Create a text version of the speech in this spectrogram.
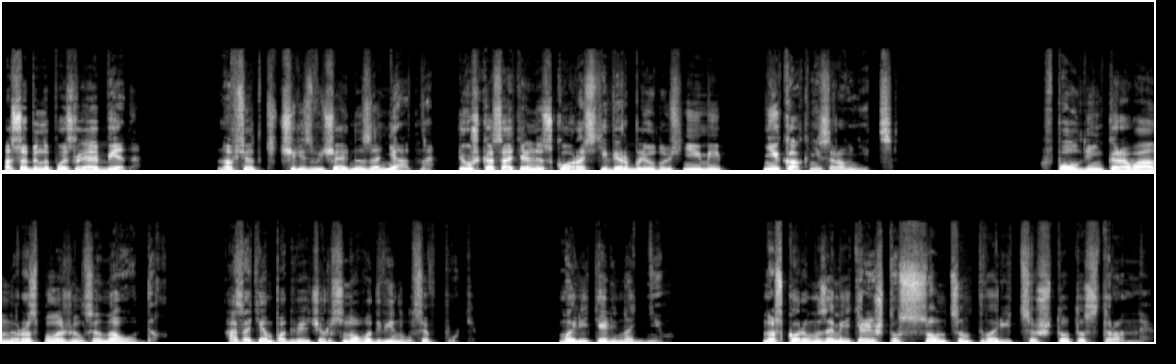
особенно после обеда. Но все-таки чрезвычайно занятно, и уж касательно скорости верблюду с ними никак не сравнится. В полдень караван расположился на отдых а затем под вечер снова двинулся в путь. Мы летели над ним. Но скоро мы заметили, что с солнцем творится что-то странное.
